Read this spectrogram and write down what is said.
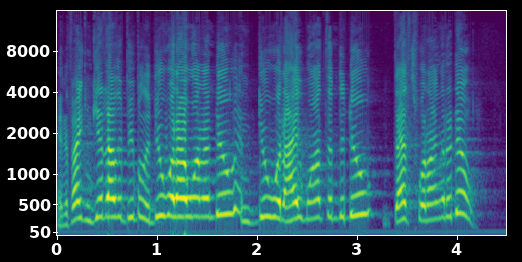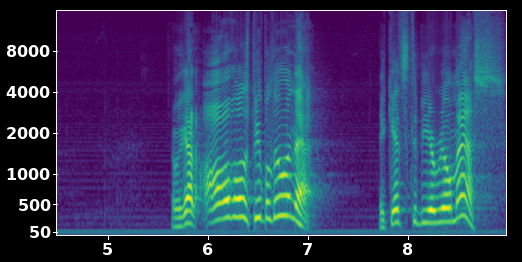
And if I can get other people to do what I want to do and do what I want them to do, that's what I'm going to do. And we got all those people doing that it gets to be a real mess.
